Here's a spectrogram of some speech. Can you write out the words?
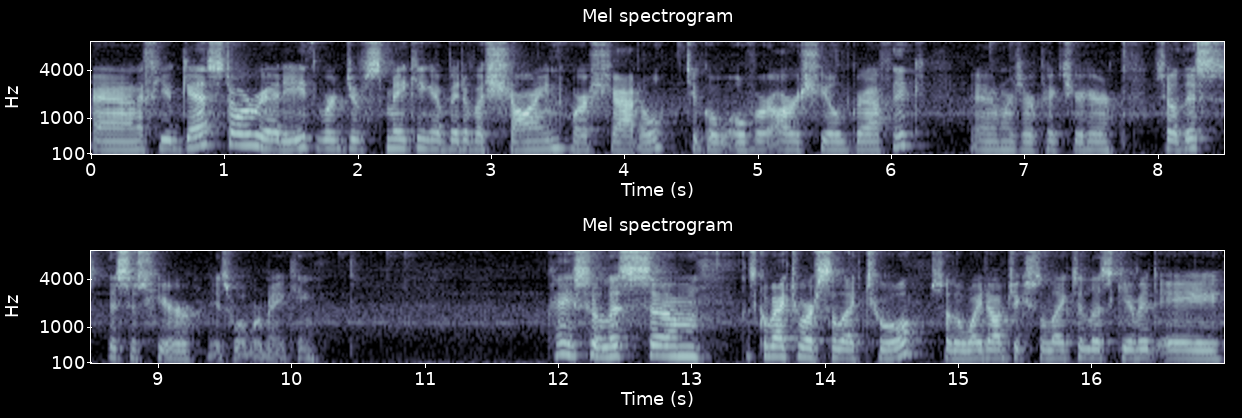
And if you guessed already, we're just making a bit of a shine or a shadow to go over our shield graphic. And where's our picture here? So this this is here is what we're making. Okay, so let's um, let's go back to our select tool. So the white object selected, let's give it a,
